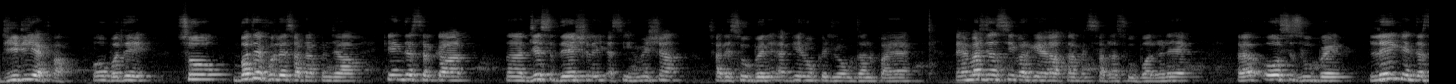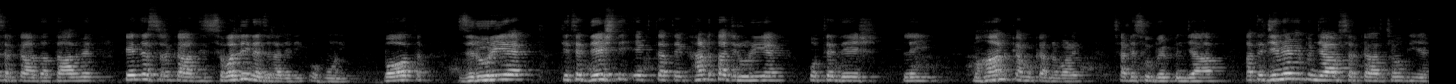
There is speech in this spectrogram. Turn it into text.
ਜੀਡੀਐਫ ਆ, ਉਹ ਵਧੇ ਸੋ ਵਧੇ ਫੁੱਲੇ ਸਾਡਾ ਪੰਜਾਬ, ਕੇਂਦਰ ਸਰਕਾਰ ਜਿਸ ਦੇਸ਼ ਲਈ ਅਸੀਂ ਹਮੇਸ਼ਾ ਸਾਡੇ ਸੂਬੇ ਨੇ ਅੱਗੇ ਹੋ ਕੇ ਯੋਗਦਾਨ ਪਾਇਆ ਹੈ, ਐਮਰਜੈਂਸੀ ਵਰਗੇ ਹਾਲਾਤਾਂ ਵਿੱਚ ਸਾਡਾ ਸੂਬਾ ਲੜਿਆ ਉਸ ਸੂਬੇ ਲਈ ਕੇਂਦਰ ਸਰਕਾਰ ਦਾ ਤਾਲਮੇਲ, ਕੇਂਦਰ ਸਰਕਾਰ ਦੀ ਸਵੱਲੀ ਨਜ਼ਰ ਆ ਜਿਹੜੀ ਉਹ ਹੋਣੀ ਬਹੁਤ ਜ਼ਰੂਰੀ ਹੈ। ਜਿੱਥੇ ਦੇਸ਼ ਦੀ ਏਕਤਾ ਤੇ ਅਖੰਡਤਾ ਜ਼ਰੂਰੀ ਹੈ, ਉੱਥੇ ਦੇਸ਼ ਲਈ ਮਹਾਨ ਕੰਮ ਕਰਨ ਵਾਲੇ ਸਾਡੇ ਸੂਬੇ ਪੰਜਾਬ ਅਤੇ ਜਿਵੇਂ ਵੀ ਪੰਜਾਬ ਸਰਕਾਰ ਚਾਹੁੰਦੀ ਹੈ,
